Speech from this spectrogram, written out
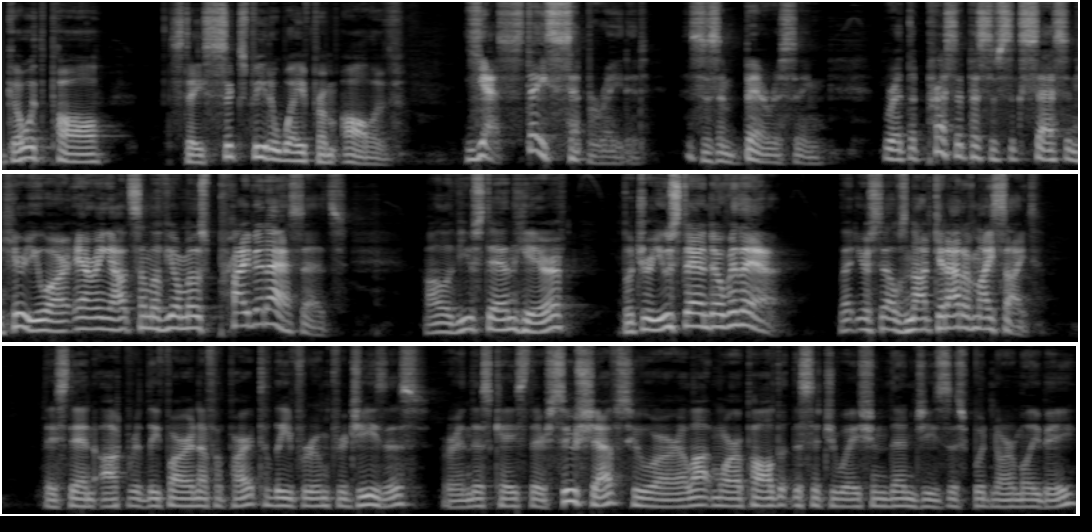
go with Paul. Stay six feet away from Olive. Yes, stay separated. This is embarrassing. We're at the precipice of success, and here you are airing out some of your most private assets. Of you stand here. Butcher, you stand over there. Let yourselves not get out of my sight. They stand awkwardly far enough apart to leave room for Jesus, or in this case, they're sous chefs who are a lot more appalled at the situation than Jesus would normally be.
